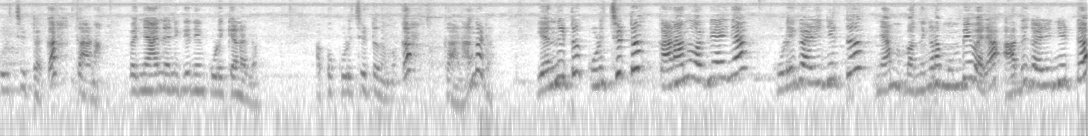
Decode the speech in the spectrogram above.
കുളിച്ചിട്ടൊക്കെ കാണാം. ഇപ്പൊ ഞാൻ എനിക്ക് ഇനി കുളിക്കണല്ലോ. അപ്പൊ കുളിച്ചിട്ട് നമുക്ക് കാണാം കേട്ടോ. എന്നിട്ട് കുളിച്ചിട്ട് കാണാന്ന് പറഞ്ഞു കഴിഞ്ഞാൽ കുളി കഴിഞ്ഞിട്ട് ഞാൻ നിങ്ങളുടെ മുമ്പിൽ വരാം. അത് കഴിഞ്ഞിട്ട്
